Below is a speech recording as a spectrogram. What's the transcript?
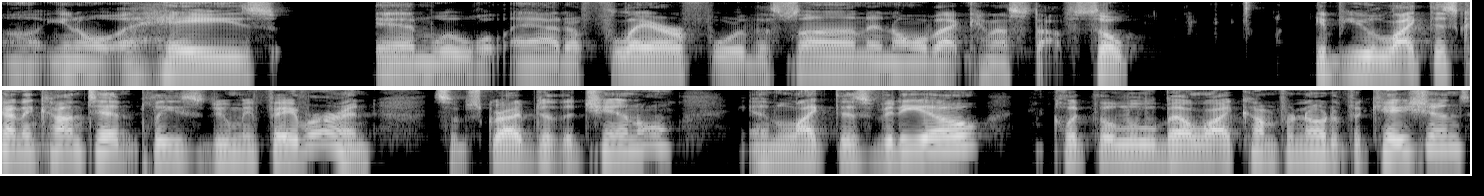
uh, you know, a haze and we will add a flare for the sun and all that kind of stuff. So if you like this kind of content, please do me a favor and subscribe to the channel and like this video. Click the little bell icon for notifications.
